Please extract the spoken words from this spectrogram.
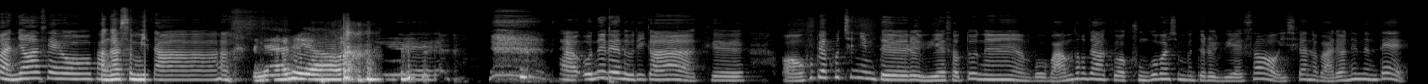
안녕하세요. 반갑습니다. 안녕하세요. 네. 자, 오늘은 우리가 그 어, 후배 코치님들을 위해서 또는 뭐 마음성장학교가 궁금하신 분들을 위해서 이 시간을 마련했는데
